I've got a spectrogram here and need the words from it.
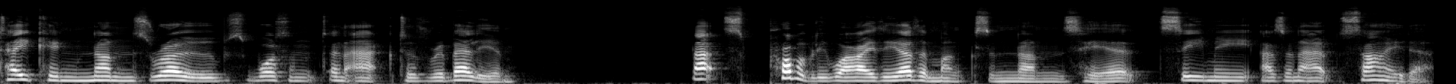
taking nun's robes wasn't an act of rebellion. That's probably why the other monks and nuns here see me as an outsider.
